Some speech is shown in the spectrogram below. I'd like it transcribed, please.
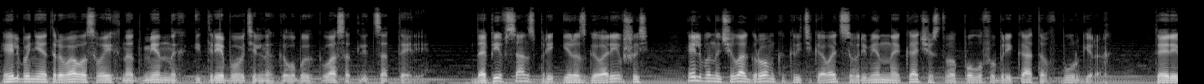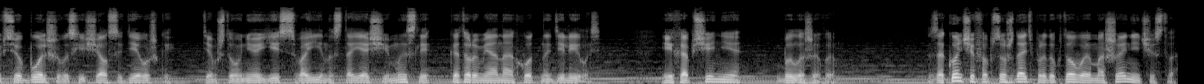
Эльба не отрывала своих надменных и требовательных голубых глаз от лица Терри. Допив санспри и разговорившись, Эльба начала громко критиковать современное качество полуфабрикатов в бургерах. Терри все больше восхищался девушкой, тем, что у нее есть свои настоящие мысли, которыми она охотно делилась. Их общение было живым. Закончив обсуждать продуктовое мошенничество,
